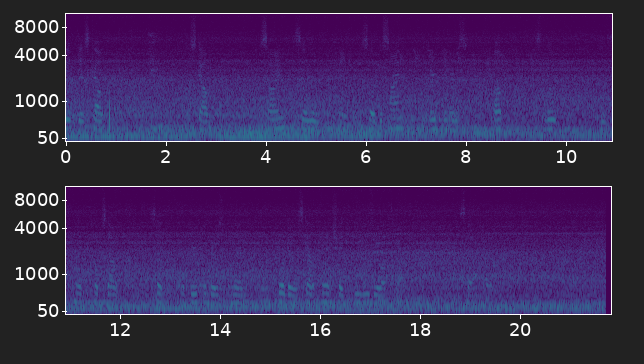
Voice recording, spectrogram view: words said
give the scout scout sign salute and So the sign, three fingers up, salute is like the Cub Scout, so uh, three fingers, and then for the scout handshake, you use your left hand.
